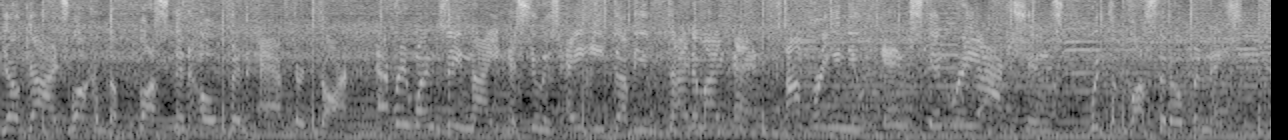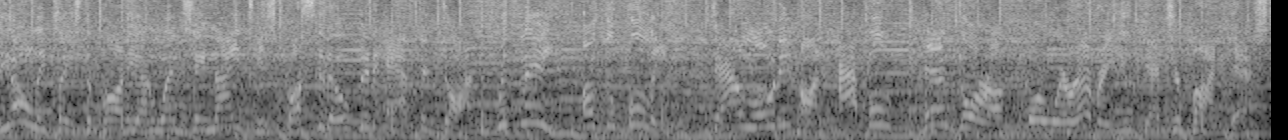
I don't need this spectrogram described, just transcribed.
Yo, guys, welcome to Busted Open After Dark. Every Wednesday night, as soon as AEW Dynamite ends, I'm bringing you instant reactions with the Busted Open Nation. The only place to party on Wednesday nights is Busted Open After Dark with me, Uncle Bully. Download it on Apple, Pandora, or wherever you get your podcast.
